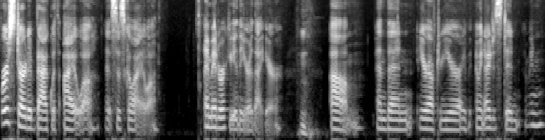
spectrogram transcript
first started back with Iowa at Sysco, Iowa, I made Rookie of the Year that year. Um, and then year after year, I, I mean, I just did. I mean,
